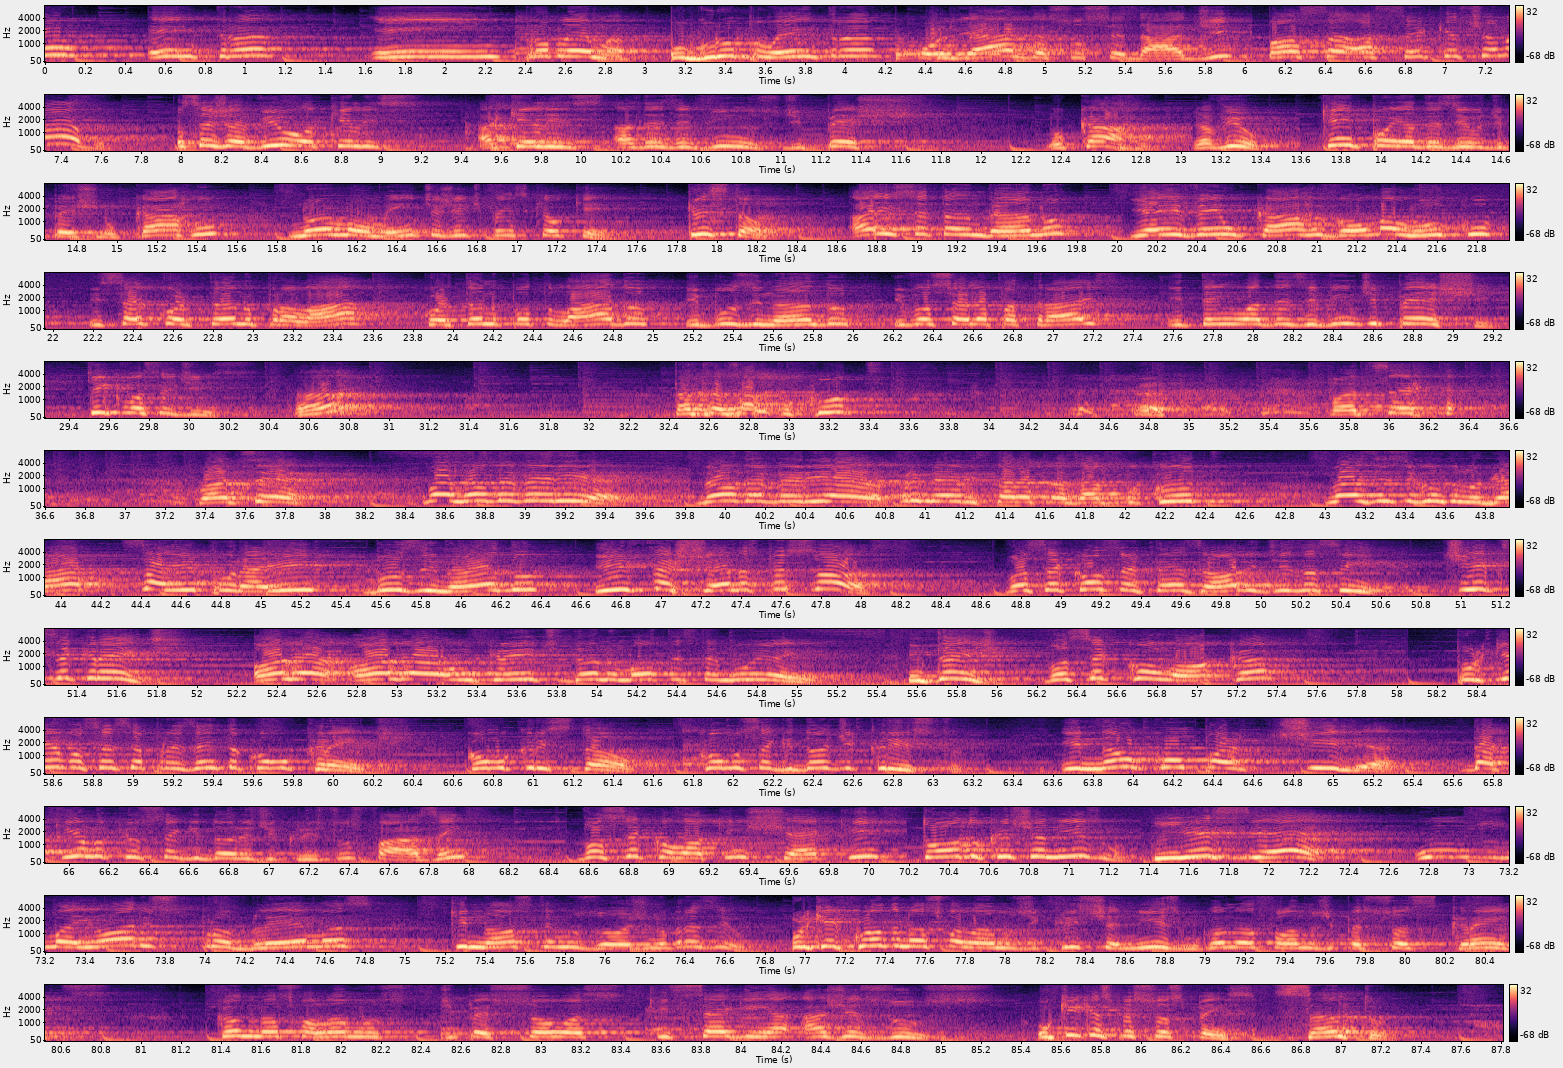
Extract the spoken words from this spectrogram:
entra em problema. O grupo entra, o olhar da sociedade passa a ser questionado. Você já viu aqueles aqueles adesivinhos de peixe no carro? Já viu? Quem põe adesivo de peixe no carro, normalmente a gente pensa que é o quê? Cristão. Aí você tá andando e aí vem um carro igual um maluco e sai cortando para lá, cortando para outro lado e buzinando, e você olha para trás e tem um adesivinho de peixe. O que, que você diz? Hã? Tá atrasado para o culto? Pode ser. Pode ser. Mas não deveria. Não deveria, primeiro, estar atrasado para o culto, mas em segundo lugar, sair por aí buzinando e fechando as pessoas. Você com certeza olha e diz assim: tinha que ser crente. Olha, olha um crente dando mau testemunho aí. Entende? Você coloca porque você se apresenta como crente, como cristão, como seguidor de Cristo e não compartilha daquilo que os seguidores de Cristo fazem, você coloca em xeque todo o cristianismo. E esse é um dos maiores problemas que nós temos hoje no Brasil. Porque quando nós falamos de cristianismo, quando nós falamos de pessoas crentes, quando nós falamos de pessoas que seguem a, Jesus, o que, que as pessoas pensam? Santo?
